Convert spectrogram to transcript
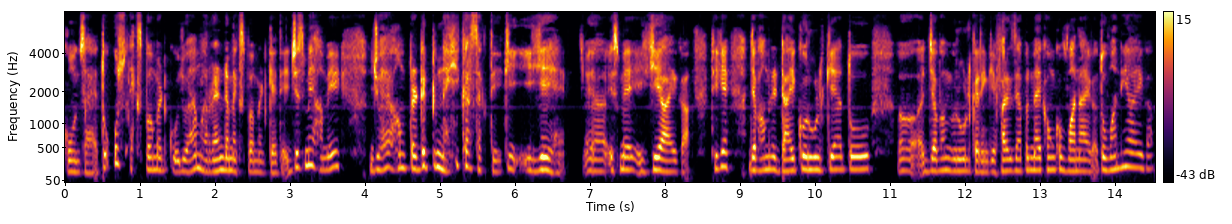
कौन सा है। तो उस एक्सपेरिमेंट को जो है हम रैंडम एक्सपेरिमेंट कहते हैं, जिसमें हमें जो है हम प्रडिक्ट नहीं कर सकते कि ये है इसमें ये आएगा, ठीक है? जब हमने डाई को रूल किया तो जब हम रूल करेंगे फॉर एग्जांपल मैं कहूँगा वन आएगा तो वन ही आएगा।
